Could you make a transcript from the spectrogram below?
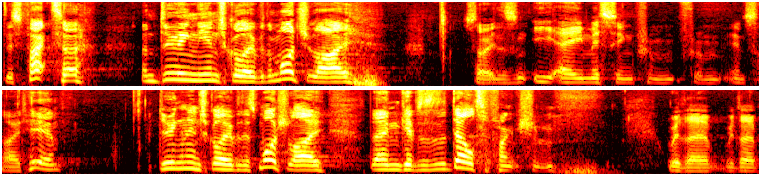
this factor, and doing the integral over the moduli, sorry, there's an EA missing from, from inside here, Doing an integral over this moduli then gives us a delta function with a with an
